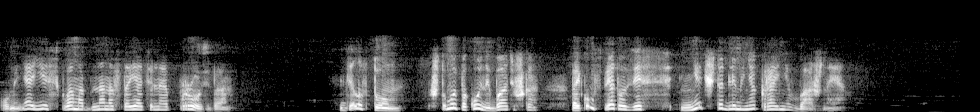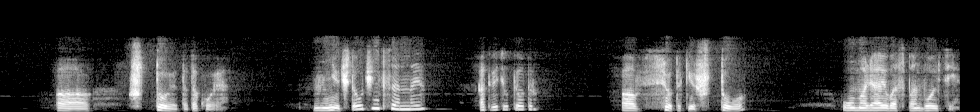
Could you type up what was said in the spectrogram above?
У меня есть к вам одна настоятельная просьба». Дело в том, что мой покойный батюшка тайком спрятал здесь нечто для меня крайне важное. А что это такое? Нечто очень ценное, ответил Петр. А все-таки что? Умоляю вас, пан Войти,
